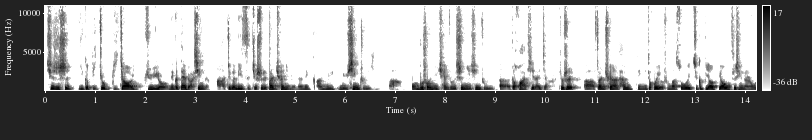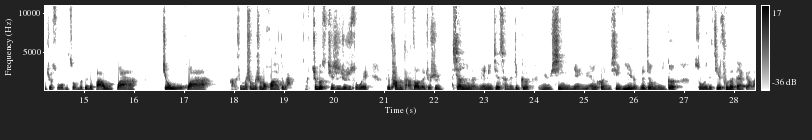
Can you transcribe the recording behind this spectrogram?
其实是一个比就比较具有那个代表性的啊，这个例子就是饭圈里面的那个女女性主义啊。我们不说女权主义，是女性主义，呃的话题来讲，就是啊饭圈啊，它里面就会有什么所谓几个比较标志性的人物，就是我们所谓的八五花、九五花啊，什么什么什么花，对吧？这个其实就是所谓，就他们打造的就是相应的年龄阶层的这个女性演员和女性艺人的这么一个所谓的杰出的代表吧，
